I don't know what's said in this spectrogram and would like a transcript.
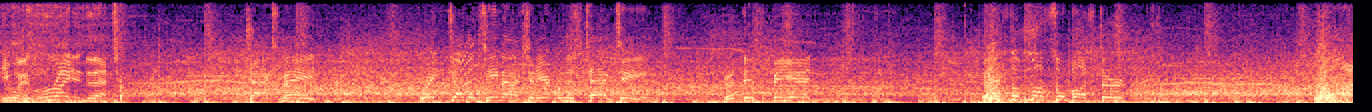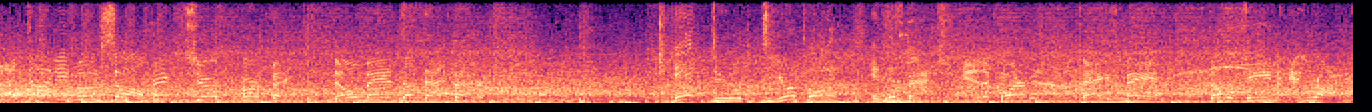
He went right into that turn. Tags made. Great double team action here from this tag team. Could this be it? There's the muscle buster. What a diving moonsault. Picture perfect. No man does that better. Can't do to your opponent in this match. In the corner. Tag is made. Double team and rocked.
